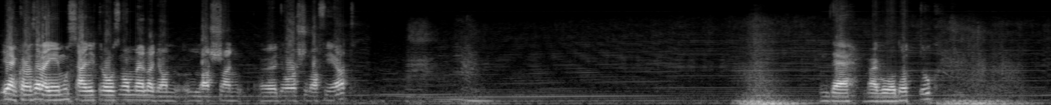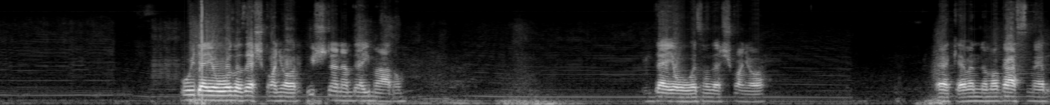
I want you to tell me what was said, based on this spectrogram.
Ilyenkor az elején muszáj nitróznom, mert nagyon lassan gyorsul a Fiat. de megoldottuk. Új, de jó az az eskanyar. Istenem, de imádom. De jó ez az eskanyar. El kell vennem a gáz, mert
